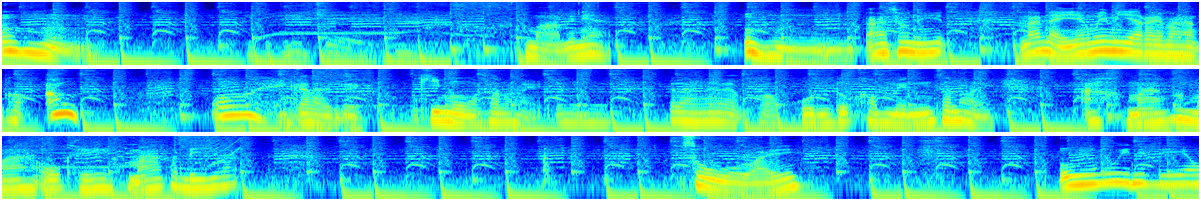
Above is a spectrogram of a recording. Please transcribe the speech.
อือหือหมาไหมเนี่ย อือหืออ่าช่วงนี้น้าไหนยังไม่มีอะไรมาก็ เอ้า โอ้ยกำลังจะขี้โมซะหน่อยเออกำลังแบบขอบคุณทุกคอมเมนต์ซะหน่อยอะมาก็มา โอเค มาก็ดีแล้ว สวยอุ้ยนิดเดียว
